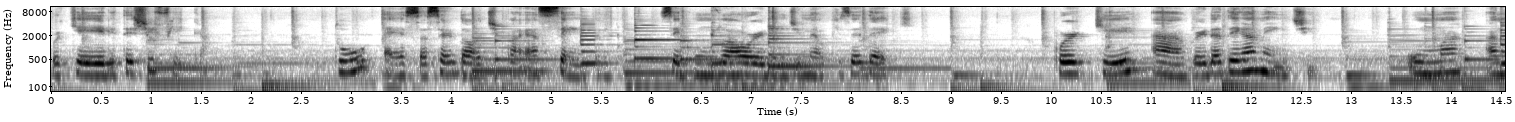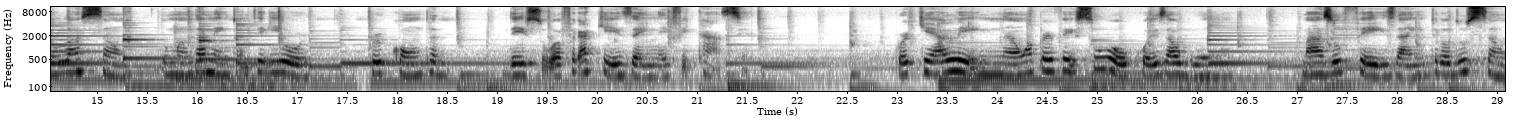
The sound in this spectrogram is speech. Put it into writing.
Porque ele testifica: Tu és sacerdote para sempre, segundo a ordem de Melquisedeque. Porque há verdadeiramente uma anulação do mandamento anterior por conta de sua fraqueza e ineficácia porque a lei não aperfeiçoou coisa alguma, mas o fez a introdução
